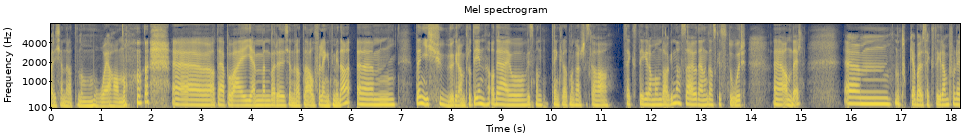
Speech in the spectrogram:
bare kjenner at nå må jeg ha noe. eh, at jeg er på vei hjem, men bare kjenner at det er altfor lenge til middag. Eh, den gir 20 gram protein, og det er jo, hvis man tenker at man kanskje skal ha 60 gram om dagen, da, så er jo det en ganske stor eh, andel. Um, nå tok jeg bare 60 gram, for det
